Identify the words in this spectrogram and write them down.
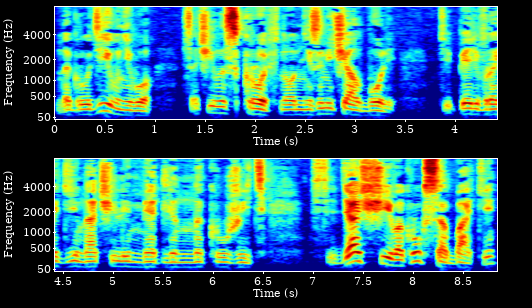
на груди у него сочилась кровь, но он не замечал боли. Теперь враги начали медленно кружить. Сидящие вокруг собаки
